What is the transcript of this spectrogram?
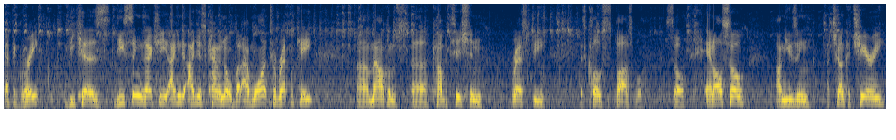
at the grate because these things actually I, can, I just kind of know but I want to replicate uh, Malcom's uh, competition recipe as close as possible so and also I'm using a chunk of cherry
